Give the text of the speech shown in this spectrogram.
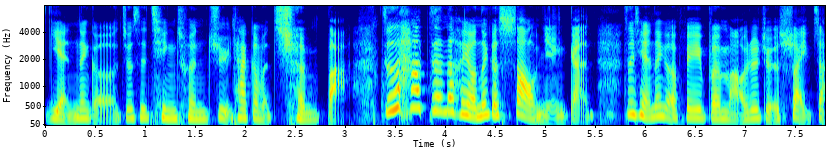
演那个就是青春剧，他根本称霸，就是他真的很有那个少年感。之前那个飞奔嘛，我就觉得帅炸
